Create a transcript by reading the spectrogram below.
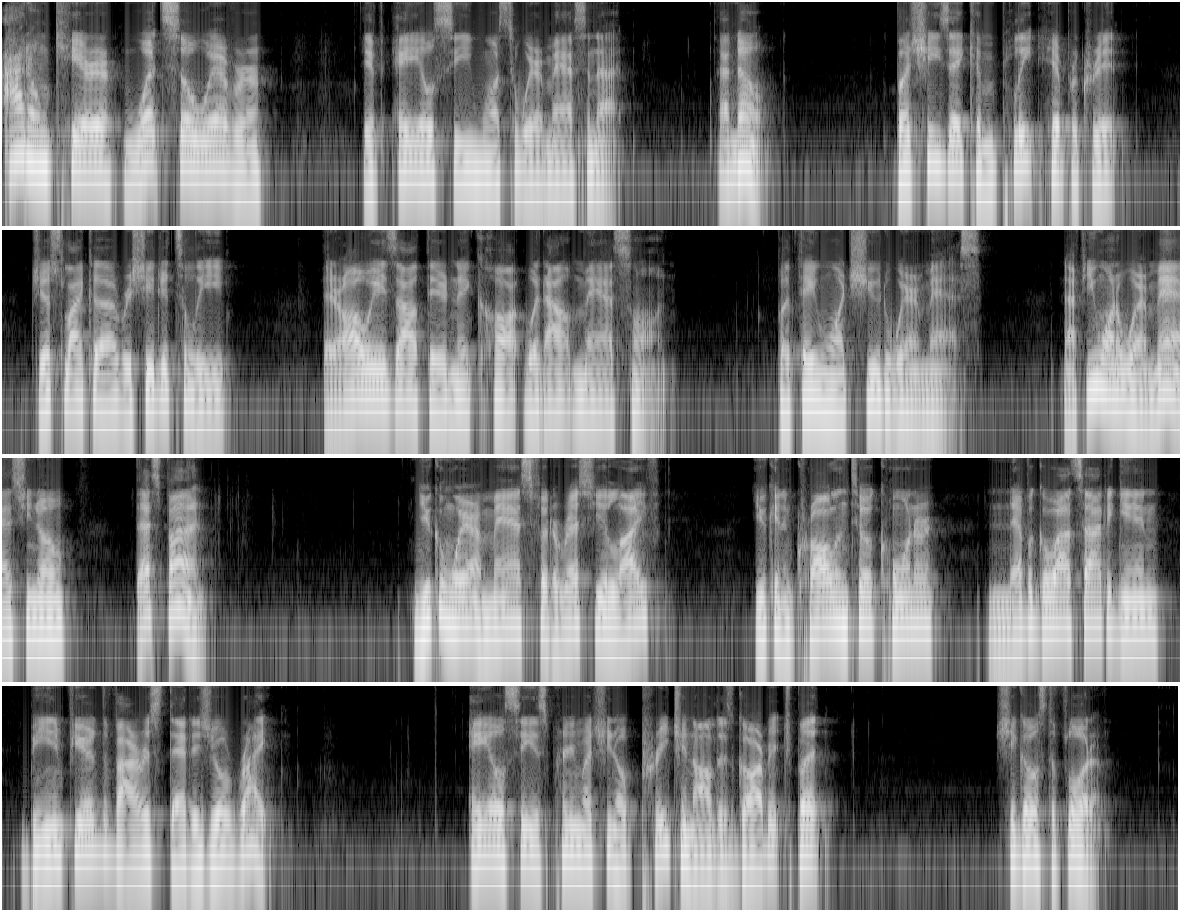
I don't care whatsoever if AOC wants to wear a mask or not. I don't. But she's a complete hypocrite, just like uh, Rashida Tlaib. They're always out there and they caught without masks on. But they want you to wear a mask. Now, if you want to wear a mask, you know, that's fine. You can wear a mask for the rest of your life. You can crawl into a corner, never go outside again, be in fear of the virus. That is your right. AOC is pretty much, you know, preaching all this garbage, but she goes to Florida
